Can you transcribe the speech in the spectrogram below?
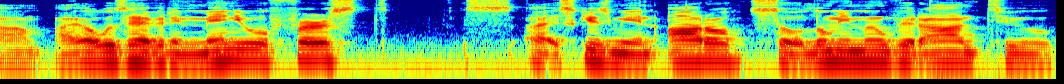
um, I always have it in manual first, uh, excuse me, in auto. So let me move it on to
